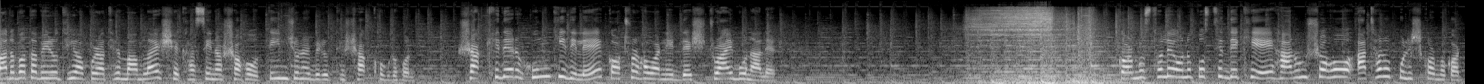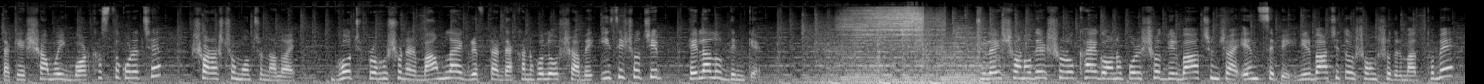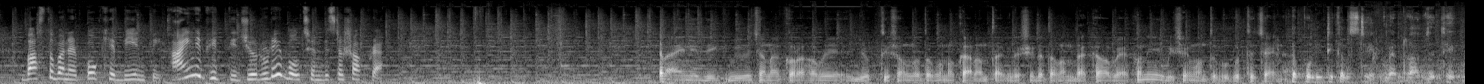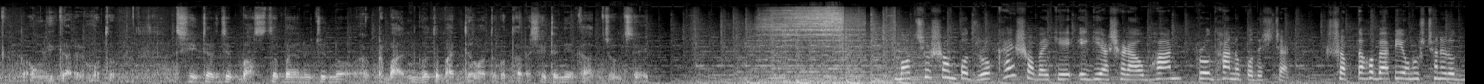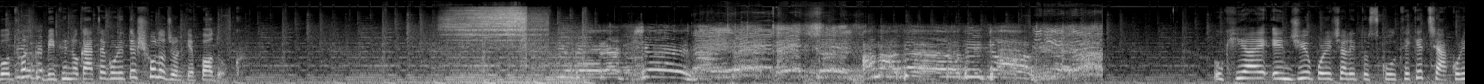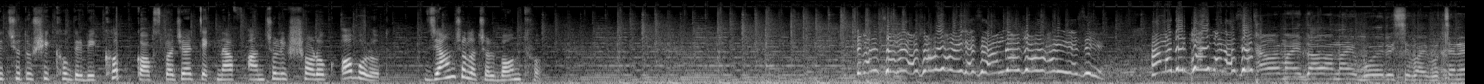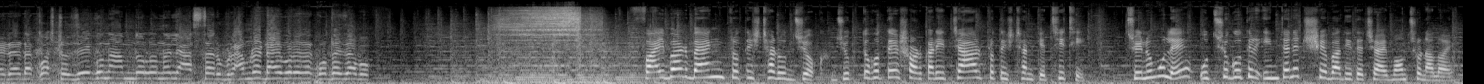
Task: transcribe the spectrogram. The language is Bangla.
মানবতা বিরোধী অপরাধের মামলায় শেখ হাসিনা সহ তিনজনের বিরুদ্ধে সাক্ষ্য গ্রহণ। সাক্ষীদের হুমকি দিলে কঠোর হওয়ার নির্দেশ ট্রাইব্যুনালের। কর্মস্থলে অনুপস্থিত দেখিয়ে হারুন সহ আঠারো পুলিশ কর্মকর্তাকে সাময়িক বরখাস্ত করেছে স্বরাষ্ট্র মন্ত্রণালয়। ভোট প্রহসনের মামলায় গ্রেফতার দেখানো হল সাবেক ইসি সচিব হেলাল উদ্দিনকে। জুলাই সনদের সুরক্ষায় গণপরিষদ নির্বাচন চায় এনসিপি। নির্বাচিত সংসদের মাধ্যমে বাস্তবায়নের পক্ষে বিএনপি আইনি ভিত্তি জরুরি বলছেন বিশ্লেষকরা আইনি দিক বিবেচনা করা হবে যুক্তিসঙ্গত কোনো কারণ থাকলে সেটা তখন দেখা হবে। এখনই এই বিষয়ে মন্তব্য করতে চাই না। পলিটিক্যাল স্টেটমেন্ট রাজনৈতিক অঙ্গীকারের মতো। সেটার যে বাস্তবায়নের জন্য একটা আইনগত বাধ্যবাধকতা সেটা নিয়ে কাজ চলছে। মৎস্য সম্পদ রক্ষায় সবাইকে এগিয়ে আসার আহ্বান প্রধান উপদেষ্টার। সপ্তাহব্যাপী অনুষ্ঠানের উদ্বোধন বিভিন্ন ক্যাটাগরিতে ষোলো জনকে পদক। উখিয়ায় এনজিও পরিচালিত স্কুল থেকে চাকরিচ্যুত শিক্ষকদের বিক্ষোভ, কক্সবাজার টেকনাফ আঞ্চলিক সড়ক অবরোধ, যান চলাচল বন্ধ। দাওয়া নাই বই রয়েছে ভাই বুঝছেন এটা একটা কষ্ট যে কোনো আন্দোলন হলে আস্থার উপরে। আমরা ড্রাইভারেরা কোথায় যাব? ফাইবার ব্যাংক প্রতিষ্ঠার উদ্যোগ, যুক্ত হতে সরকারি চার প্রতিষ্ঠানকে চিঠি। তৃণমূলে উচ্চগতির ইন্টারনেট সেবা দিতে চায় মন্ত্রণালয়।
